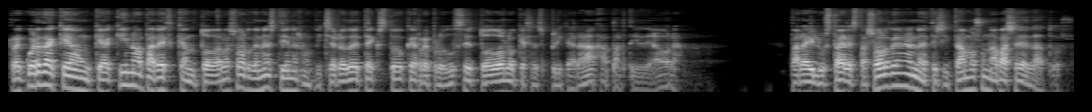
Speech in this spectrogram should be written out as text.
Recuerda que aunque aquí no aparezcan todas las órdenes, tienes un fichero de texto que reproduce todo lo que se explicará a partir de ahora. Para ilustrar estas órdenes necesitamos una base de datos.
